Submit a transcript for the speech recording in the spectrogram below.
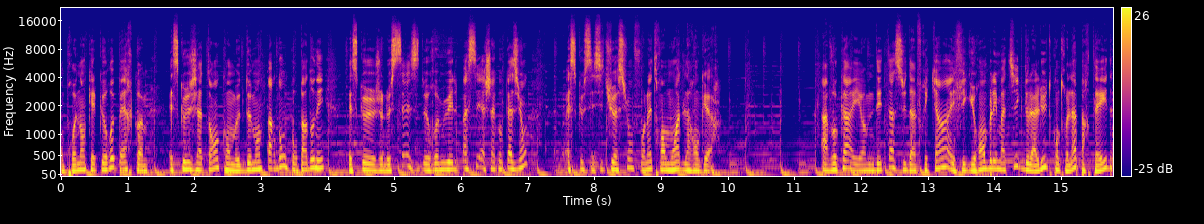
en prenant quelques repères comme est-ce que j'attends qu'on me demande pardon pour pardonner? Est-ce que je ne cesse de remuer le passé à chaque occasion? Est-ce que ces situations font naître en moi de la rancœur? Avocat et homme d'État sud-africain et figure emblématique de la lutte contre l'apartheid,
